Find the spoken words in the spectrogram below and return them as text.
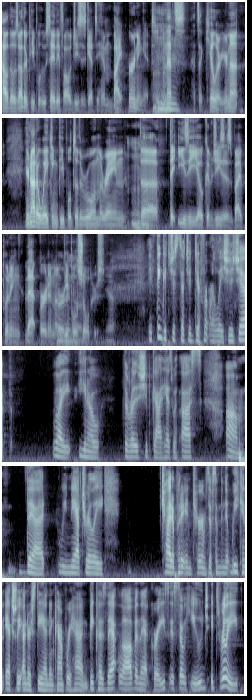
how those other people who say they follow jesus get to him by earning it Mhm. and that's that's a killer you're not you're not awaking people to the rule and the reign Mhm. the the easy yoke of jesus by putting that burden on Burden people's on- shoulders Yeah. I think it's just such a different relationship. Like, you know, the relationship God has with us, um, that we naturally try to put it in terms of something that we can actually understand and comprehend because that love and that grace is so huge. It's really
